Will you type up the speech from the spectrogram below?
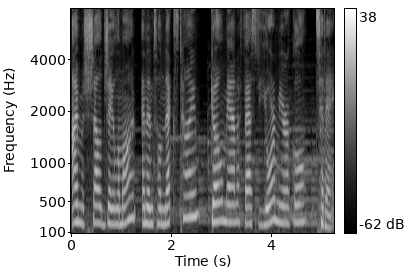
I'm Michelle J. Lamont, and until next time, go manifest your miracle today.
